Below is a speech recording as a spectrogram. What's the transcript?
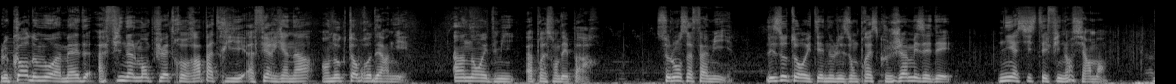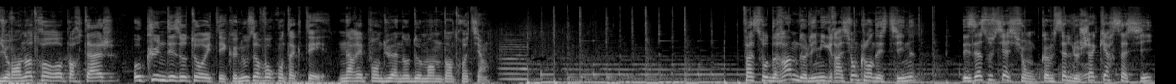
Le corps de Mohamed a finalement pu être rapatrié à Feriana en octobre dernier, un an et demi après son départ. Selon sa famille, les autorités ne les ont presque jamais aidés, ni assistés financièrement. Durant notre reportage, aucune des autorités que nous avons contactées n'a répondu à nos demandes d'entretien. Face au drame de l'immigration clandestine, des associations comme celle de Shaker Sassi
